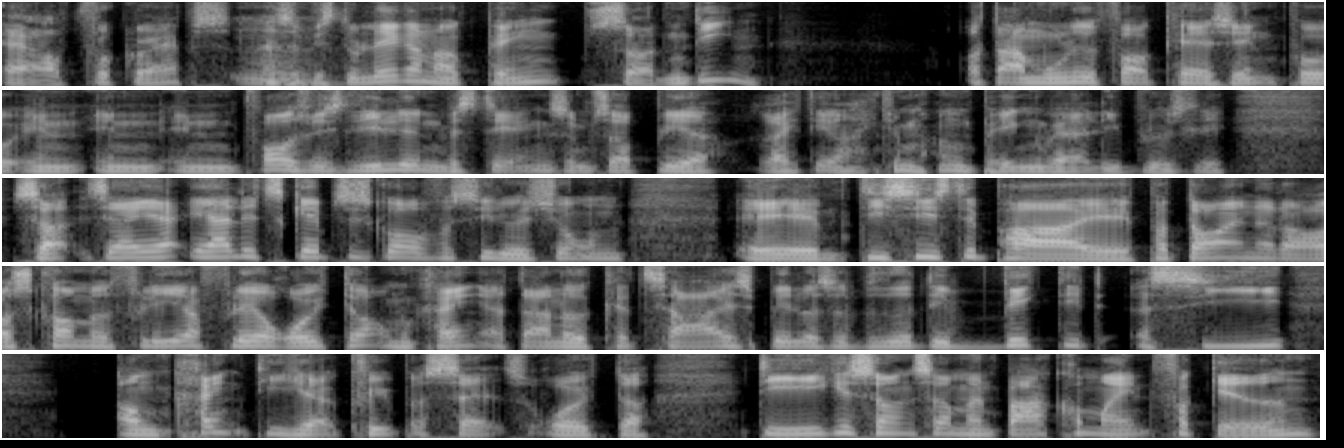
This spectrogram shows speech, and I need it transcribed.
er op for grabs. Mm. Altså, hvis du lægger nok penge, så er den din. Og der er mulighed for at cash ind på en, en, en forholdsvis lille investering, som så bliver rigtig, rigtig mange penge værd lige pludselig. Så, så jeg, jeg er lidt skeptisk over for situationen. Øh, de sidste par, øh, par døgn er der også kommet flere og flere rygter omkring, at der er noget Qatar i spil og så videre. Det er vigtigt at sige omkring de her køb- og salgsrygter. Det er ikke sådan, at man bare kommer ind fra gaden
